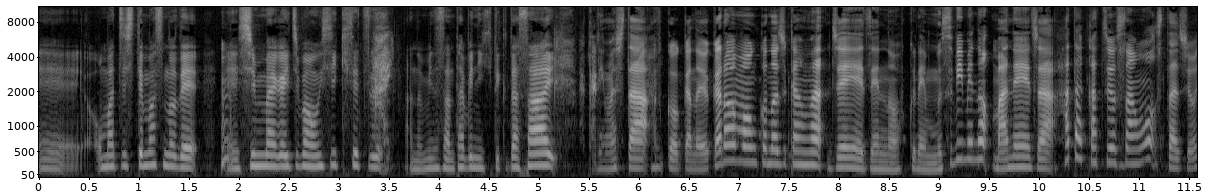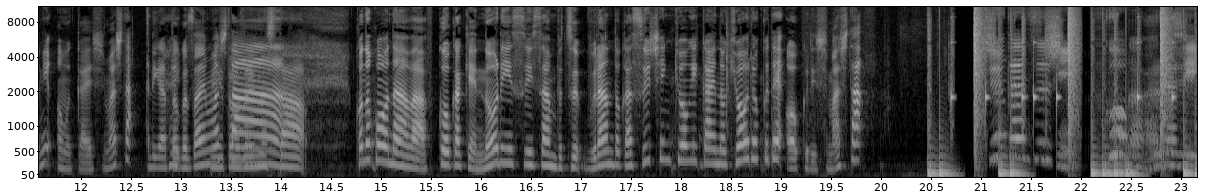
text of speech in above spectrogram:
えー、お待ちしてますので、えー、新米が一番美味しい季節、はい、あの皆さん食べに来てください。わかりました。はい、福岡のよかろうもんこの時間は JA 全農福連結び目のマネージャー畑克代さんをスタジオにお迎えしました。ありがとうございました。はい、ありがとうございました。このコーナーは福岡県農林水産物ブランド化推進協議会の協力でお送りしました。瞬間通信福岡丸かじ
